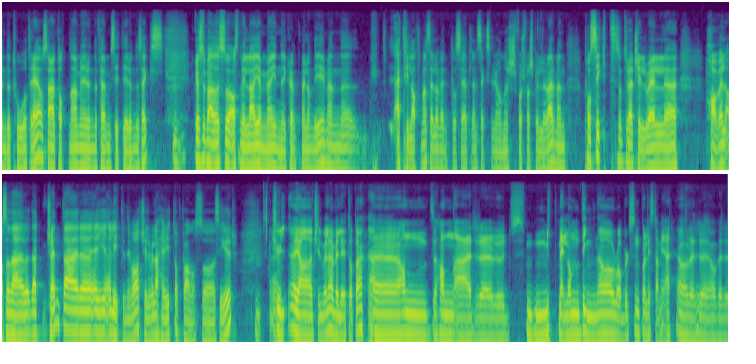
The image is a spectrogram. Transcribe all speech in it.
runde to og tre, og så er Tottenham i runde fem, City i runde seks. Crystal Palace og Aston Villa hjemme inneklemt mellom de, men eh, jeg tillater meg selv å vente og se til en seks millioners forsvarsspiller der, men på sikt så tror jeg Chilwell eh, har vel Altså, det er, det er Trent er eh, elitenivå. Chilwell er høyt oppe, han også, Sigurd. Chill, ja, Chilwell er veldig høyt oppe. Ja. Uh, han, han er uh, midt mellom Digne og Robertson på lista mi her, over, over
